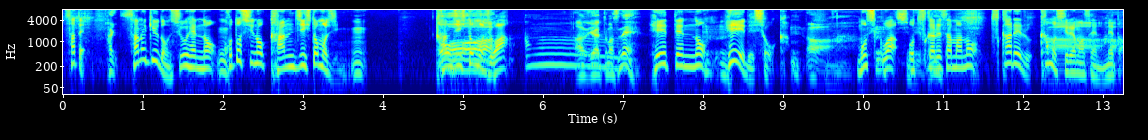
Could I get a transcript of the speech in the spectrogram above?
さてはい。讃岐、うどん周辺の今年の漢字一文字、漢字一文字は？あやってますね。閉店の「閉」でしょうか、あもしくは「お疲れ様の疲れる」かもしれませんねと。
